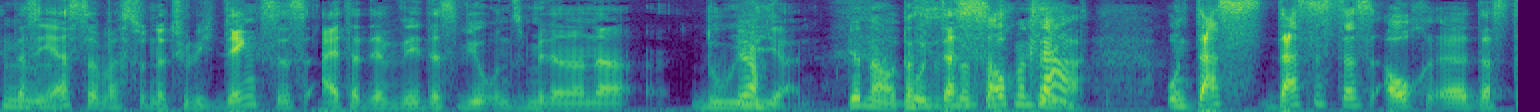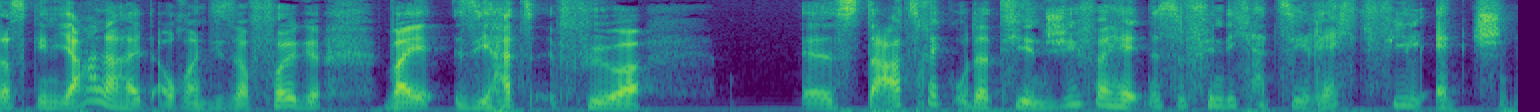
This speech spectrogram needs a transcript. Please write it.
Das Mhm. Erste, was du natürlich denkst, ist, Alter, der will, dass wir uns miteinander duellieren. genau, das und ist das das, ist auch klar. denkt. Und das, das ist das auch, äh, das, das Geniale halt auch an dieser Folge, weil sie hat für äh, Star Trek oder TNG-Verhältnisse, finde ich, hat sie recht viel Action.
